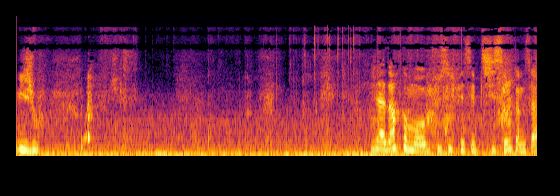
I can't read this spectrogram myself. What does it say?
il joue. J'adore comment Opus il fait ses petits sauts comme ça.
